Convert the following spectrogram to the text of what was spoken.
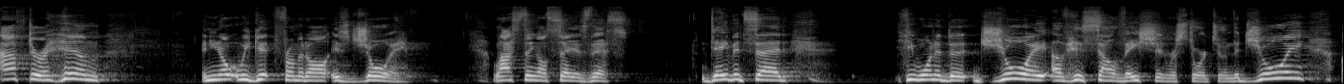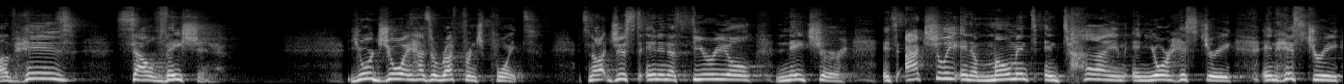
after Him. And you know what we get from it all is joy. Last thing I'll say is this David said, he wanted the joy of his salvation restored to him, the joy of his salvation. Your joy has a reference point. It's not just in an ethereal nature. It's actually in a moment in time in your history, in history,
